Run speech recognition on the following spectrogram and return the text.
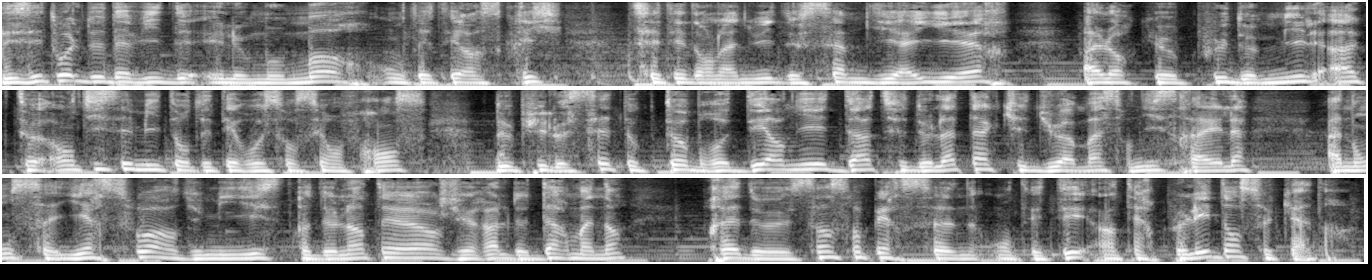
Des étoiles de David et le mot mort ont été inscrits. C'était dans la nuit de samedi à hier, alors que plus de 1000 actes antisémites ont été recensés en France depuis le 7 octobre dernier, date de l'attaque du Hamas en Israël. Annonce hier soir du ministre de l'Intérieur Gérald Darmanin. Près de 500 personnes ont été interpellées dans ce cadre.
